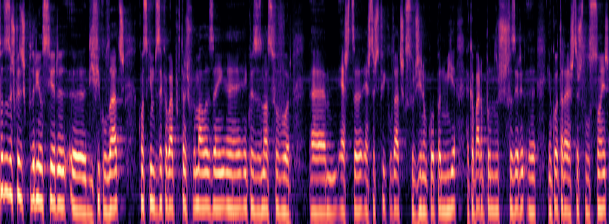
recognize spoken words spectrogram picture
todas as coisas que poderiam ser uh, dificuldades, conseguimos acabar por transformá-las em, uh, em, coisas a nosso favor. Uh, esta, estas dificuldades que surgiram com a pandemia acabaram por nos fazer encontrar estas soluções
